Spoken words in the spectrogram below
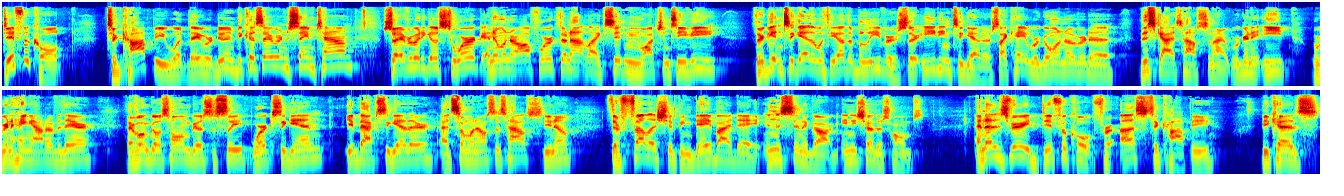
difficult to copy what they were doing because they were in the same town. So everybody goes to work, and then when they're off work, they're not like sitting and watching TV. They're getting together with the other believers. They're eating together. It's like, hey, we're going over to this guy's house tonight. We're going to eat. We're going to hang out over there. Everyone goes home, goes to sleep, works again, get back together at someone else's house, you know? They're fellowshipping day by day in the synagogue, in each other's homes. And that is very difficult for us to copy because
